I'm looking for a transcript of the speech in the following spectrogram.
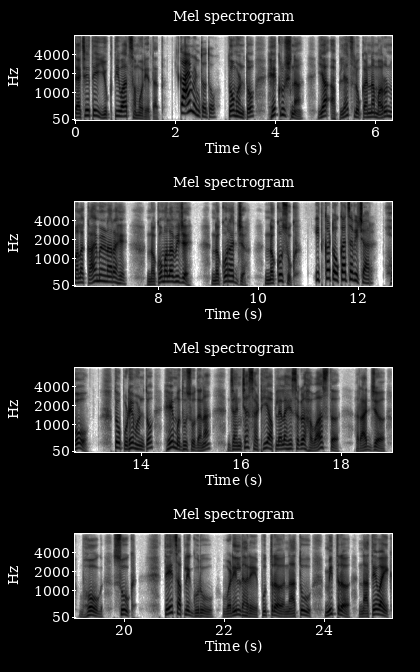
त्याचे ते युक्तिवाद समोर येतात. काय म्हणतो तो? तो म्हणतो हे कृष्णा या आपल्याच लोकांना मारून मला काय मिळणार आहे? नको मला विजय नको राज्य नको सुख. इतका टोकाचा विचार. हो तो पुढे म्हणतो हे मधुसूदना ज्यांच्यासाठी आपल्याला हे सगळं हवं असतं राज्य भोग सुख तेच आपले गुरु वडीलधारे पुत्र नातू मित्र नातेवाईक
